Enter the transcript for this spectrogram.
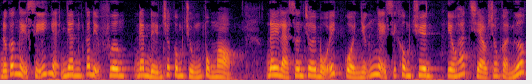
được các nghệ sĩ, nghệ nhân các địa phương đem đến cho công chúng vùng mỏ. Đây là sân chơi bổ ích của những nghệ sĩ không chuyên yêu hát trèo trong cả nước,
